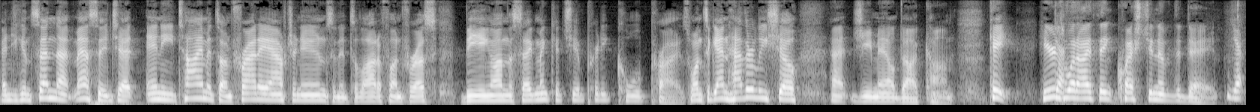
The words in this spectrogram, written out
And you can send that message at any time. It's on Friday afternoons, and it's a lot of fun for us. Being on the segment gets you a pretty cool prize. Once again, Hatherley Show at gmail.com. Kate, here's Yes. what I think question of the day. Yep.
